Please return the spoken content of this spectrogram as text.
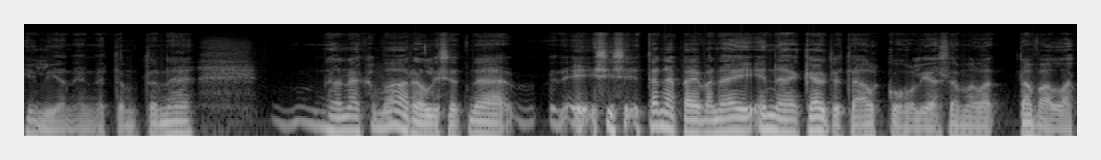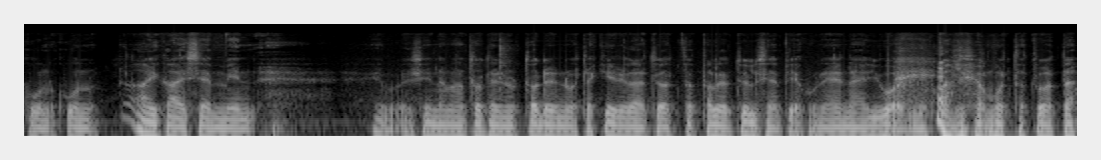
hiljainen että, mutta nämä, nämä on aika vaaralliset. Nämä, ei, siis tänä päivänä ei enää käytetä alkoholia samalla tavalla kuin, kuin aikaisemmin Siinä mä oon todennut, todennut että kirjailijat ovat paljon tylsempiä, kun ei enää juo niin paljon, mutta, tuota,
